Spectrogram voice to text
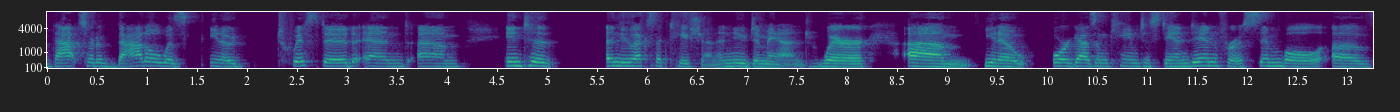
that sort of battle was, you know, twisted and um, into a new expectation, a new demand, where um, you know orgasm came to stand in for a symbol of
